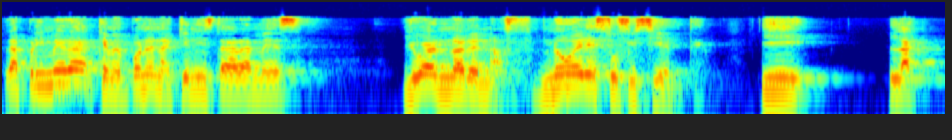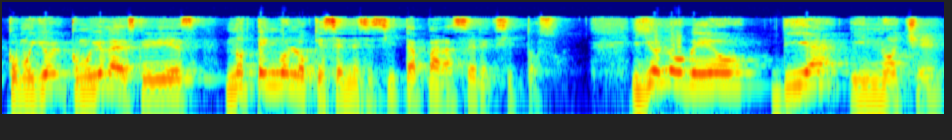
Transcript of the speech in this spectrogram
La primera que me ponen aquí en Instagram es, You are not enough, no eres suficiente. Y la, como, yo, como yo la describí es, no tengo lo que se necesita para ser exitoso. Y yo lo veo día y noche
